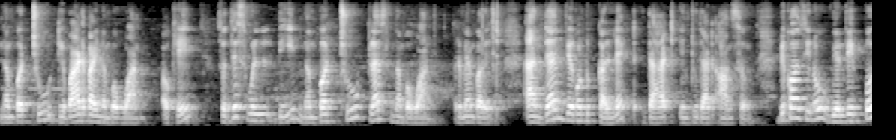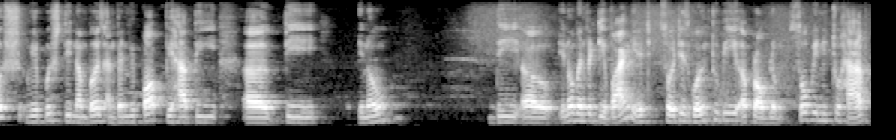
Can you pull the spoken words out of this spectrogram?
number 2 divided by number 1 okay so this will be number 2 plus number 1 remember it. And then we are going to collect that into that answer. Because you know when we push we push the numbers. And when we pop we have the uh, the you know the uh, you know when we divide it so it is going to be a problem. So we need to have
